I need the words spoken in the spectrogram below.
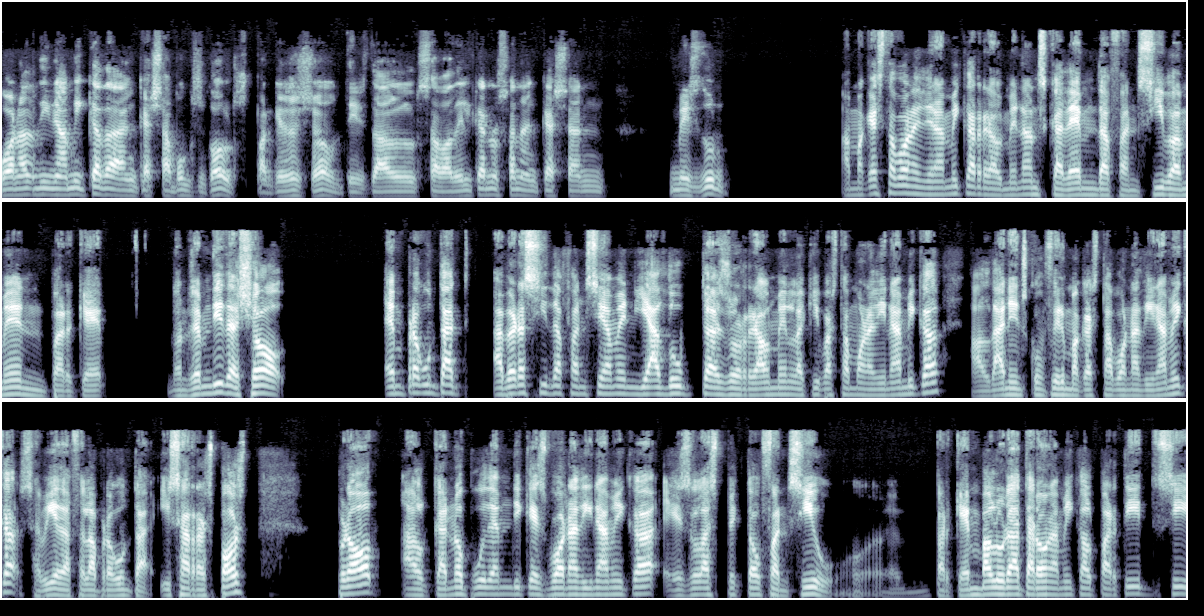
bona dinàmica d'encaixar pocs gols, perquè és això, des del Sabadell que no s'han encaixant més d'un. Amb aquesta bona dinàmica realment ens quedem defensivament, perquè doncs hem dit això, hem preguntat a veure si defensivament hi ha dubtes o realment l'equip està en bona dinàmica. El Dani ens confirma que està bona dinàmica, s'havia de fer la pregunta i s'ha respost però el que no podem dir que és bona dinàmica és l'aspecte ofensiu, perquè hem valorat ara una mica el partit. Sí,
